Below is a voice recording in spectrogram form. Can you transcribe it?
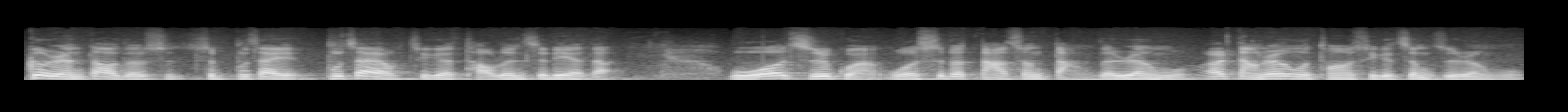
个人道德是是不在不在这个讨论之列的。我只管我是不是达成党的任务，而党任务同样是一个政治任务。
